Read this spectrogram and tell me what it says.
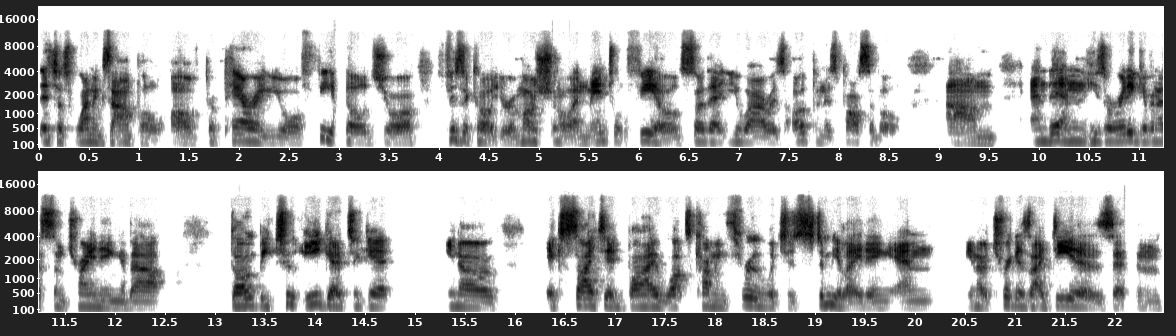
it's just one example of preparing your fields, your physical, your emotional, and mental fields, so that you are as open as possible. Um, and then he's already given us some training about don't be too eager to get, you know, excited by what's coming through, which is stimulating and you know triggers ideas and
